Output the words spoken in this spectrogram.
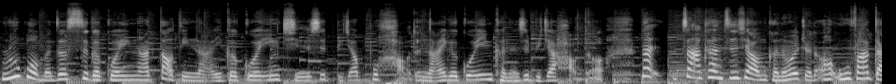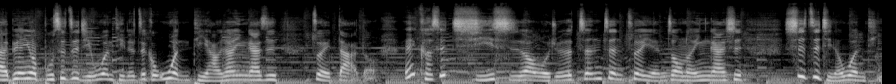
如果我们这四个归因啊，到底哪一个归因其实是比较不好的，哪一个归因可能是比较好的哦？那乍看之下，我们可能会觉得哦，无法改变又不是自己问题的这个问题，好像应该是最大的哦。诶，可是其实哦，我觉得真正最严重的应该是是自己的问。问题，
